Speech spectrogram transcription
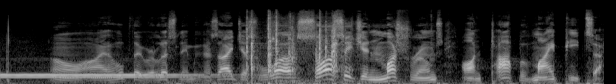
Oh, I hope they were listening because I just love sausage and mushrooms on top of my pizza.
